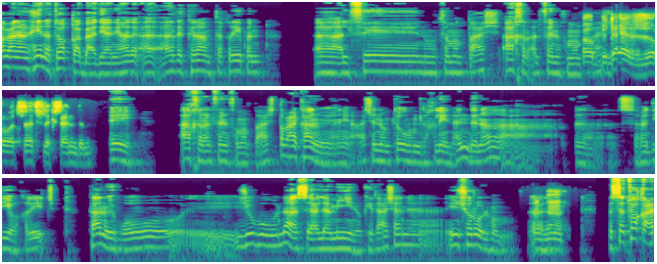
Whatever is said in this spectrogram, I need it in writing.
طبعا الحين أتوقع بعد يعني هذا آه، هذا الكلام تقريبا آه 2018 آخر أو 2018 بداية ذروة نتفلكس عندنا. إيه. آخر 2018 طبعا كانوا يعني عشانهم توهم داخلين عندنا آه، في السعودية والخليج كانوا يبغوا يجيبوا ناس إعلاميين وكذا عشان ينشروا لهم. بس أتوقع.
